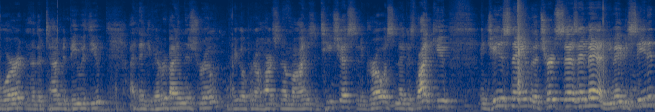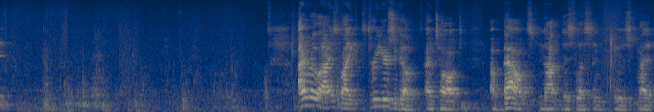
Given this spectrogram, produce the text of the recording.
word, another time to be with you. I thank you for everybody in this room. We open our hearts and our minds to teach us and to grow us and make us like you. In Jesus' name, the church says amen. You may be seated. I realized like three years ago, I talked about not this lesson. It was my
